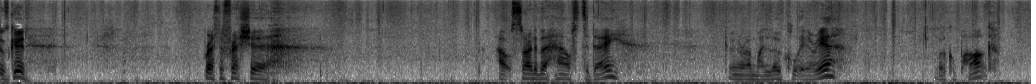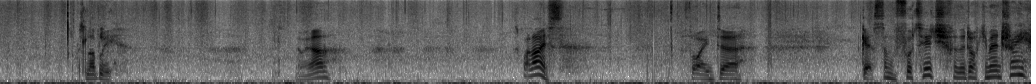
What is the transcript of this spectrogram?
Feels good. Breath of fresh air. Outside of the house today, going around my local area, local park. It's lovely. There we are. It's quite nice. I thought I'd uh, get some footage for the documentary.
